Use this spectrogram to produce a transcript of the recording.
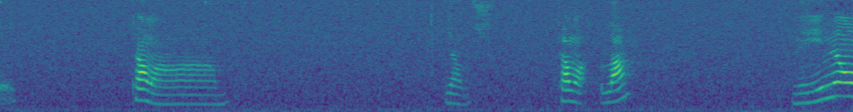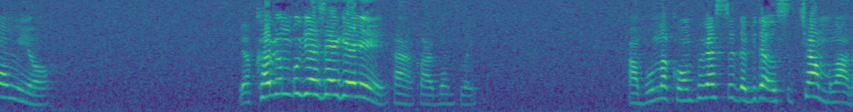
şey. Tamam. Yanlış. Tamam lan. Neyin ne olmuyor? Yakarım bu gezegeni. Ha karbon plate. Ha bununla kompresörde bir de ısıtacağım mı lan?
